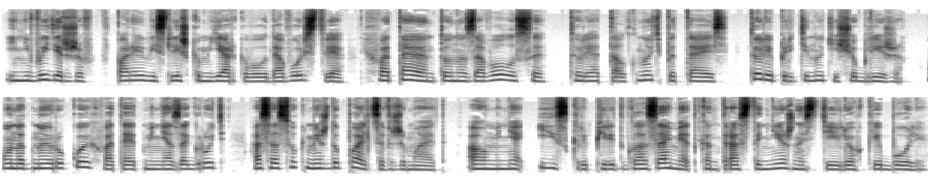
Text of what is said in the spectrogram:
и, не выдержав в порыве слишком яркого удовольствия, хватаю Антона за волосы, то ли оттолкнуть пытаясь, то ли притянуть еще ближе. Он одной рукой хватает меня за грудь, а сосок между пальцев сжимает, а у меня искры перед глазами от контраста нежности и легкой боли.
